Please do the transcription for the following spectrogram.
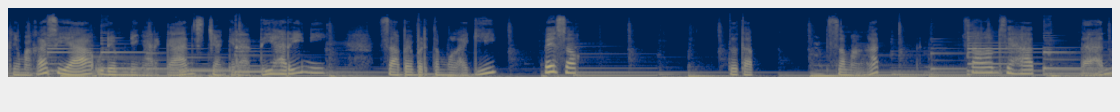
Terima kasih ya udah mendengarkan secangkir hati hari ini. Sampai bertemu lagi besok. Tetap semangat, salam sehat, dan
